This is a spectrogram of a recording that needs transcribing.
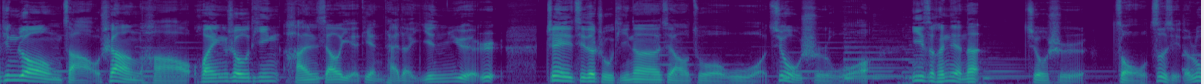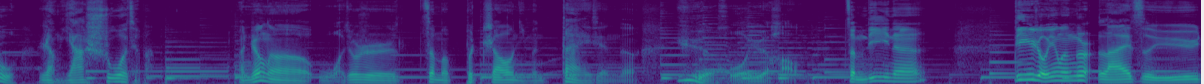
听众，早上好，欢迎收听韩小野电台的音乐日。这一期的主题呢，叫做“我就是我”，意思很简单，就是走自己的路，让鸭说去吧。反正呢，我就是这么不招你们待见的，越活越好。怎么地呢？第一首英文歌来自于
